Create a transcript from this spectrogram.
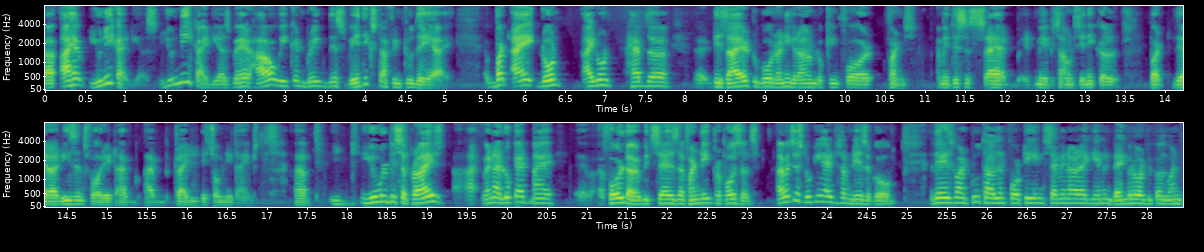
Uh, I have unique ideas, unique ideas where how we can bring this Vedic stuff into the AI. But I don't, I don't have the uh, desire to go running around looking for funds. I mean, this is sad. It may sound cynical, but there are reasons for it. I've, I've tried it so many times. Uh, you will be surprised uh, when I look at my a folder which says uh, funding proposals. I was just looking at it some days ago. There is one 2014 seminar I gave in Bangalore because one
